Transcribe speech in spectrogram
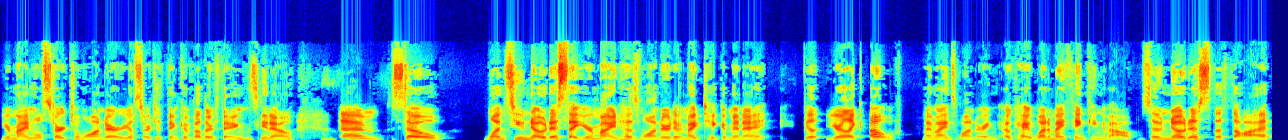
your mind will start to wander. You'll start to think of other things, you know? Um, so once you notice that your mind has wandered, it might take a minute. You're like, oh, my mind's wandering. Okay, what am I thinking about? So notice the thought.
